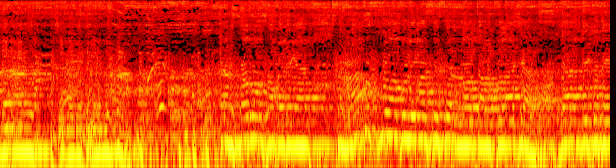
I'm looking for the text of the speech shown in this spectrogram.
Dan sebagai terus sampai dengan 125 sesi lokal pelajar. Dan diikuti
